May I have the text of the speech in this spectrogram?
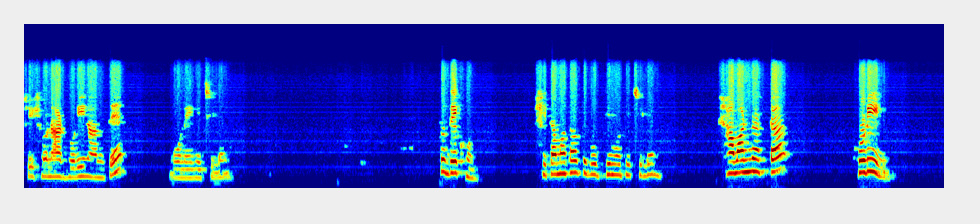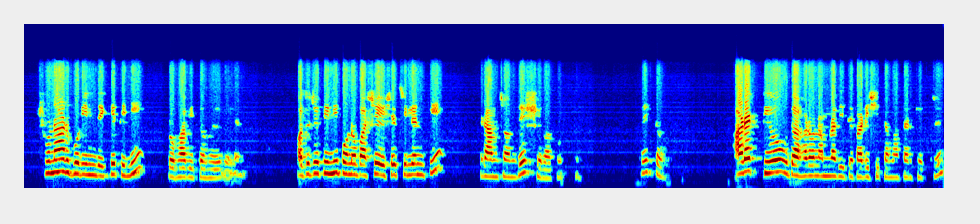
সেই সোনার হরিণ আনতে বনে গেছিলেন। তো দেখুন, সীতামাতাও তো বুদ্ধিমতী ছিলেন। সামান্য একটা হরিণ, সোনার হরিণ দেখে তিনি প্রভাবিত হয়ে গেলেন। অথচ তিনি বনবাসে এসেছিলেন কি? রামচন্দ্রের সেবা করতে। তাই তো? আর একটিও উদাহরণ আমরা দিতে পারি সীতামাতার ক্ষেত্রে।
